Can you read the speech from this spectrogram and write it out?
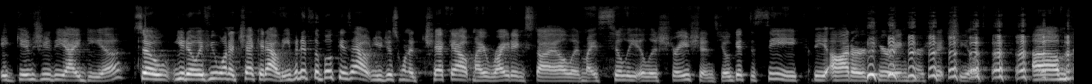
it gives you the idea. So, you know, if you want to check it out, even if the book is out and you just want to check out my writing style and my silly illustrations, you'll get to see the otter carrying her shit shield. Um,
